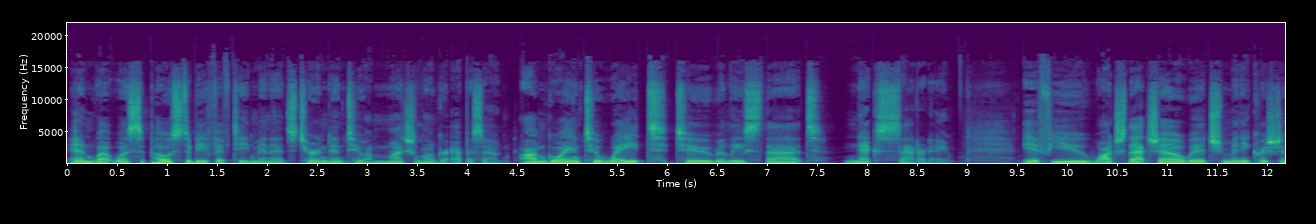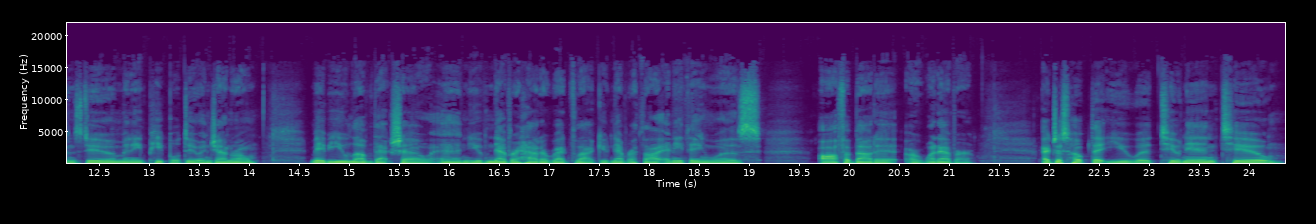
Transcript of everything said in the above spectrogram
And what was supposed to be 15 minutes turned into a much longer episode. I'm going to wait to release that next Saturday. If you watch that show, which many Christians do, many people do in general, maybe you love that show and you've never had a red flag. You've never thought anything was off about it or whatever. I just hope that you would tune in to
